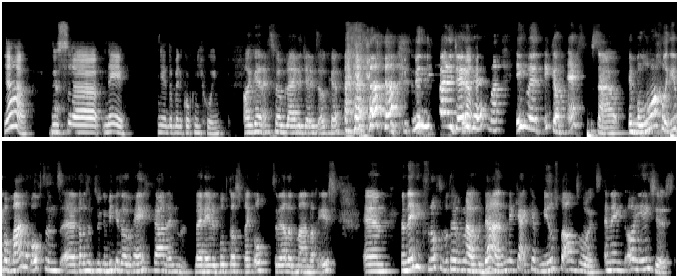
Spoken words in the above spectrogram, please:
Ja, dus uh, nee, Nee, daar ben ik ook niet goed in. Oh, ik ben echt zo blij dat jij het ook hebt. ik ben niet blij dat jij het hebt, maar ik, ben, ik kan echt staan. belachelijk. Ik heb op maandagochtend, uh, dan is natuurlijk een weekend overheen gegaan en wij nemen de podcastgesprek op terwijl het maandag is. En dan denk ik vanochtend, wat heb ik nou gedaan? Dan denk ik, ja, ik heb mails beantwoord. En dan denk ik, oh jezus,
